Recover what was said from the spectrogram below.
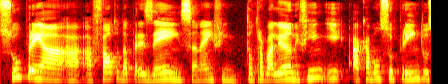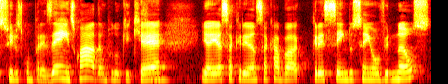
suprem a, a, a falta da presença, né? Enfim, estão trabalhando, enfim, e acabam suprindo os filhos com presentes, com, ah, dão tudo o que quer. Sim. E aí essa criança acaba crescendo sem ouvir nãos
